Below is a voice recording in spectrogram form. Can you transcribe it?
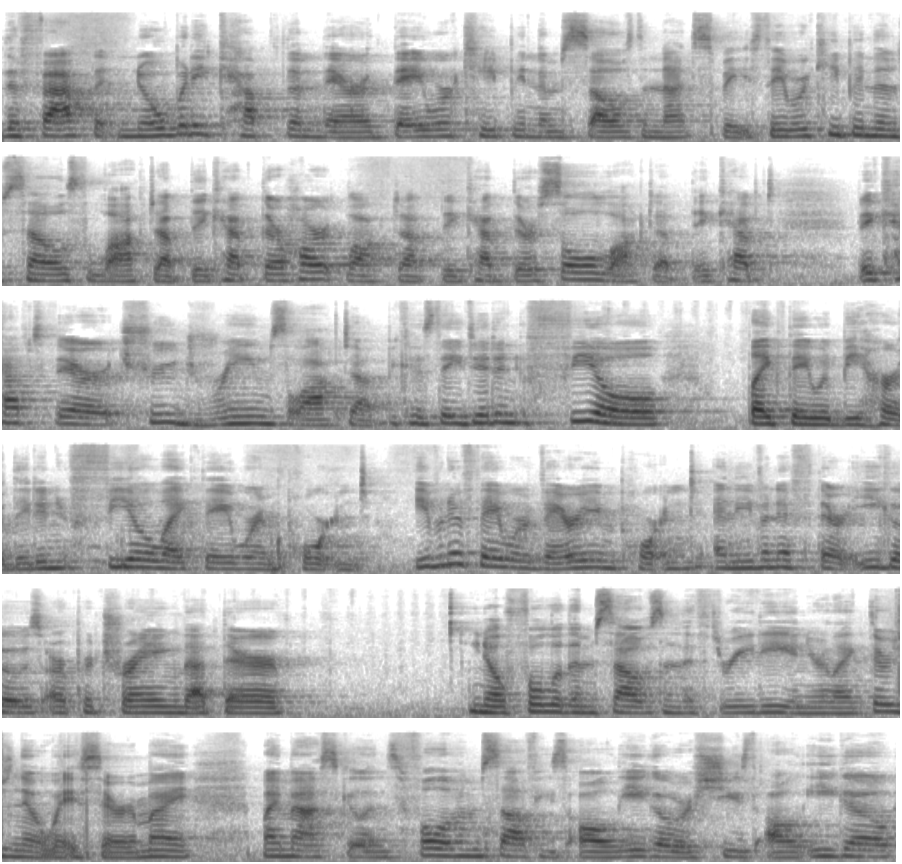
the fact that nobody kept them there. They were keeping themselves in that space. They were keeping themselves locked up. They kept their heart locked up. They kept their soul locked up. They kept they kept their true dreams locked up because they didn't feel like they would be heard. They didn't feel like they were important. Even if they were very important, and even if their egos are portraying that they're you know full of themselves in the 3d and you're like there's no way sarah my my masculine's full of himself. He's all ego or she's all ego.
